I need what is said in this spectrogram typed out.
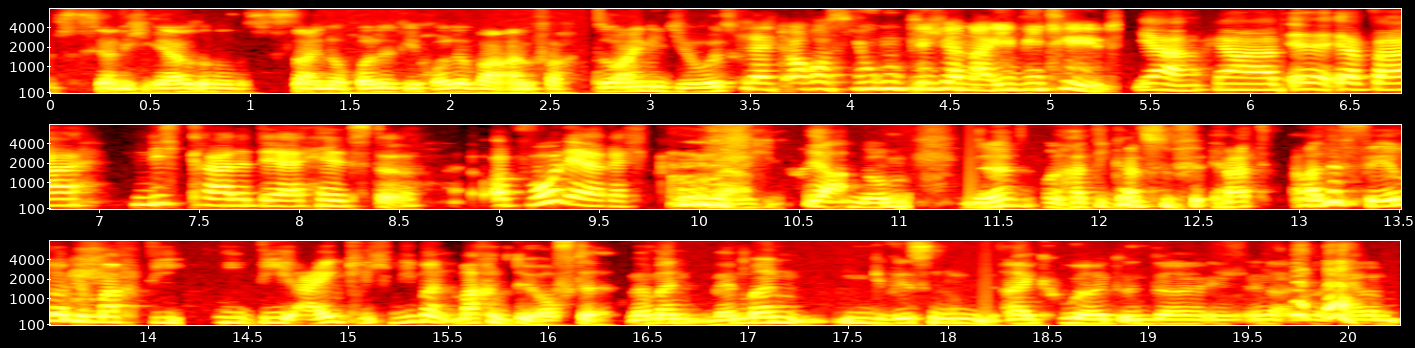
es ist ja nicht er, sondern es ist seine Rolle. Die Rolle war einfach so ein Idiot. Vielleicht auch aus jugendlicher Naivität. Ja, ja, er, er war nicht gerade der hellste, obwohl er recht Ja. genommen, ne? und hat die ganzen, er hat alle Fehler gemacht, die, die, die eigentlich niemand machen dürfte, wenn man, wenn man einen gewissen IQ hat und da ne?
